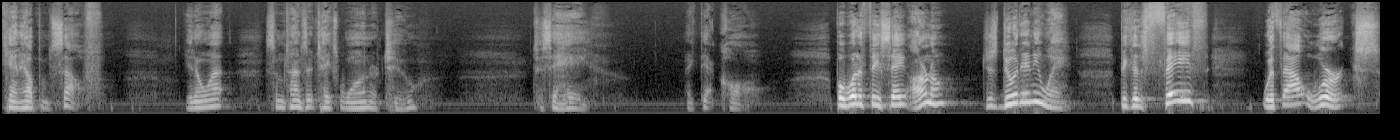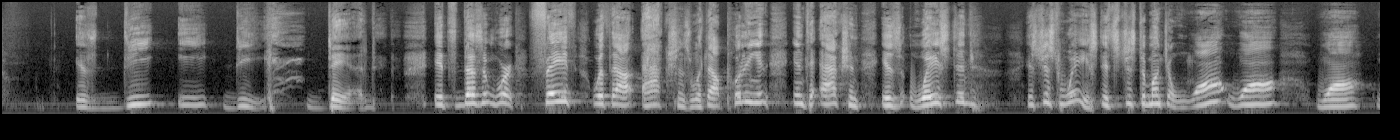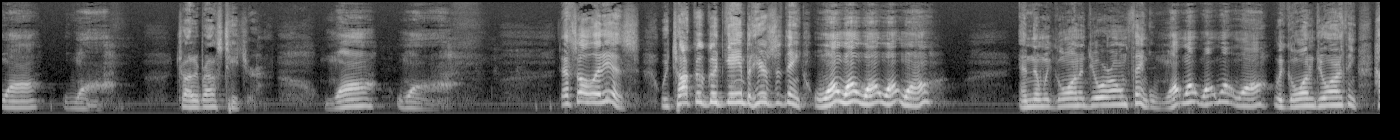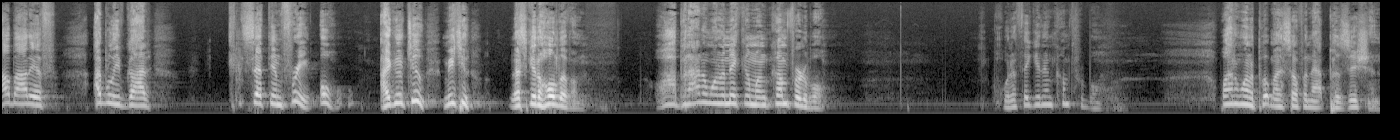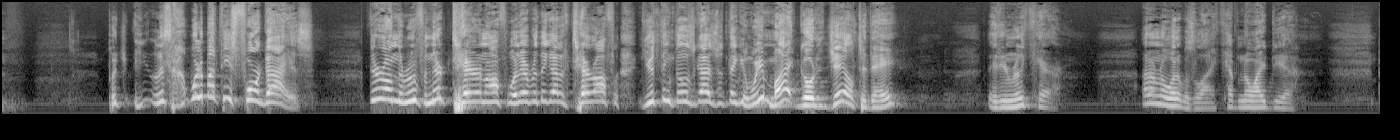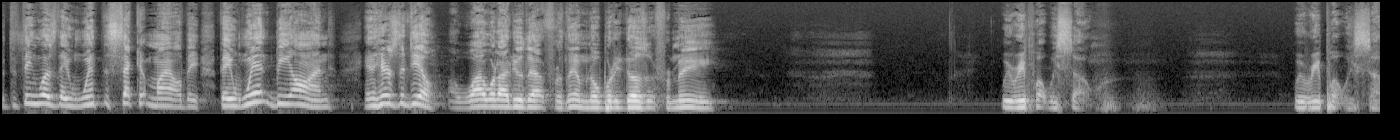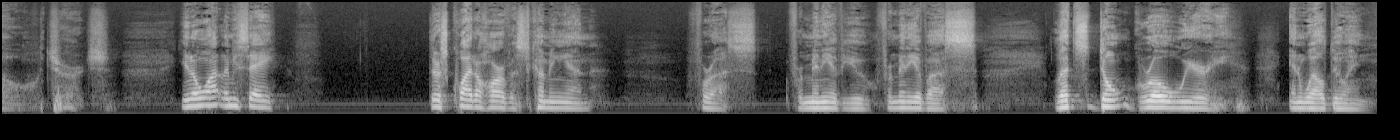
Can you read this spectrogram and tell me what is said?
can't help himself. You know what? Sometimes it takes one or two to say, hey, make that call. But what if they say, I don't know, just do it anyway? Because faith without works is D E D, dead. It doesn't work. Faith without actions, without putting it into action, is wasted it's just waste. It's just a bunch of wah, wah, wah, wah, wah. Charlie Brown's teacher. Wah, wah. That's all it is. We talk a good game, but here's the thing wah, wah, wah, wah, wah. And then we go on and do our own thing. Wah, wah, wah, wah, wah. We go on and do our own thing. How about if I believe God can set them free? Oh, I do too. Me too. Let's get a hold of them. Oh, but I don't want to make them uncomfortable. What if they get uncomfortable? Well, I don't want to put myself in that position. But listen, what about these four guys? They're on the roof and they're tearing off whatever they got to tear off. You think those guys are thinking, we might go to jail today? They didn't really care. I don't know what it was like, have no idea. But the thing was, they went the second mile, they, they went beyond. And here's the deal why would I do that for them? Nobody does it for me. We reap what we sow. We reap what we sow church. You know what? Let me say there's quite a harvest coming in for us, for many of you, for many of us. Let's don't grow weary in well doing,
